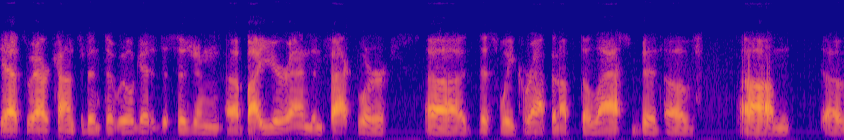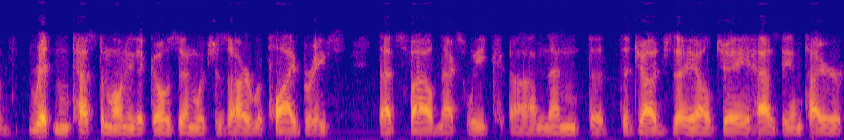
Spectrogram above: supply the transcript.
yes, we are confident that we will get a decision uh, by year end. In fact, we're uh, this week wrapping up the last bit of, um, of written testimony that goes in, which is our reply briefs. That's filed next week. Um, then the, the judge, the ALJ, has the entire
